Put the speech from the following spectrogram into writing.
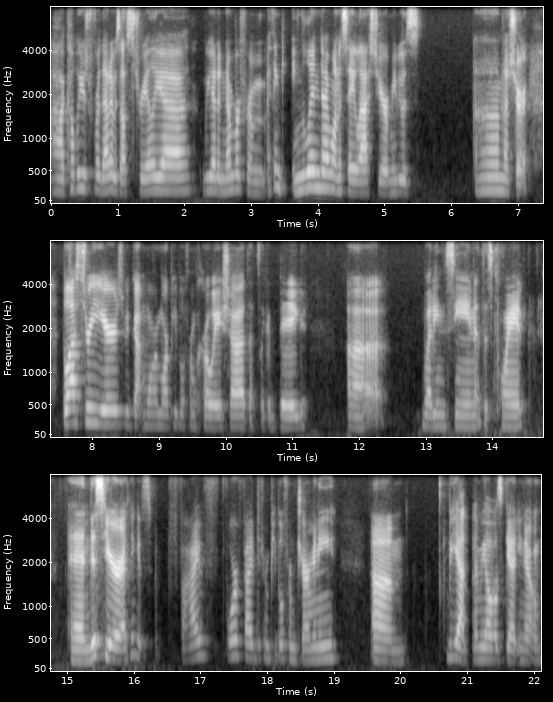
uh, a couple years before that, it was Australia. We had a number from I think England. I want to say last year, maybe it was I'm not sure. The last three years, we've got more and more people from Croatia. That's like a big uh, wedding scene at this point. And this year, I think it's five, four or five different people from Germany. Um, but yeah, then we always get, you know,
